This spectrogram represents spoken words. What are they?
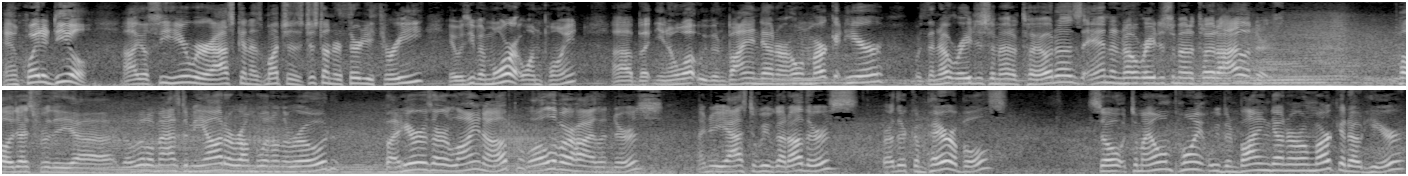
and quite a deal. Uh, you'll see here we were asking as much as just under 33. It was even more at one point. Uh, but you know what? We've been buying down our own market here with an outrageous amount of Toyotas and an outrageous amount of Toyota Highlanders. Apologize for the, uh, the little Mazda Miata rumbling on the road. But here is our lineup of all of our Highlanders. I know you asked if we've got others or other comparables. So to my own point, we've been buying down our own market out here.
